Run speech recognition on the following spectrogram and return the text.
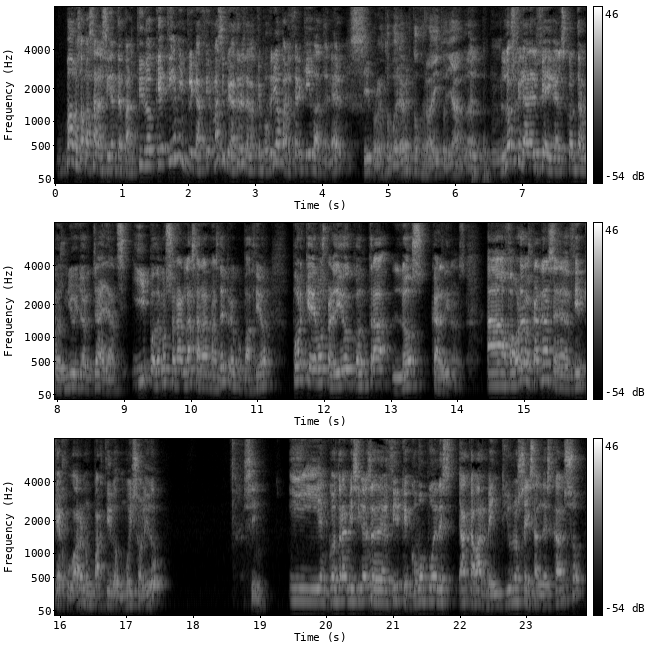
Vamos a pasar al siguiente partido que tiene implicaciones, más implicaciones de las que podría parecer que iba a tener. sí, porque esto podría haber todo cerradito ya. la- Los Philadelphia Eagles contra los New York Giants y podemos sonar las alarmas de preocupación porque hemos perdido contra los Cardinals. A favor de los Cardinals de decir que jugaron un partido muy sólido Sí. Y en contra de mis de decir que cómo puedes acabar 21-6 al descanso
